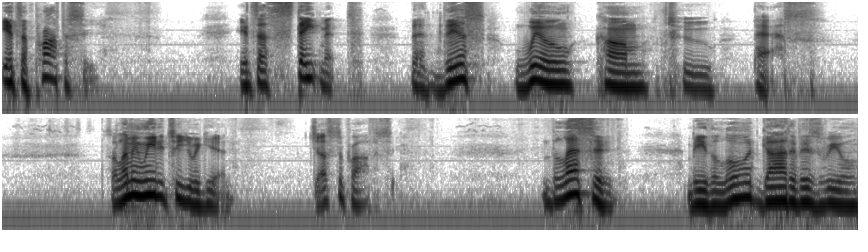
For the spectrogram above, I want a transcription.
it's a prophecy. It's a statement that this will come to pass. So let me read it to you again. Just a prophecy. Blessed be the Lord God of Israel,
